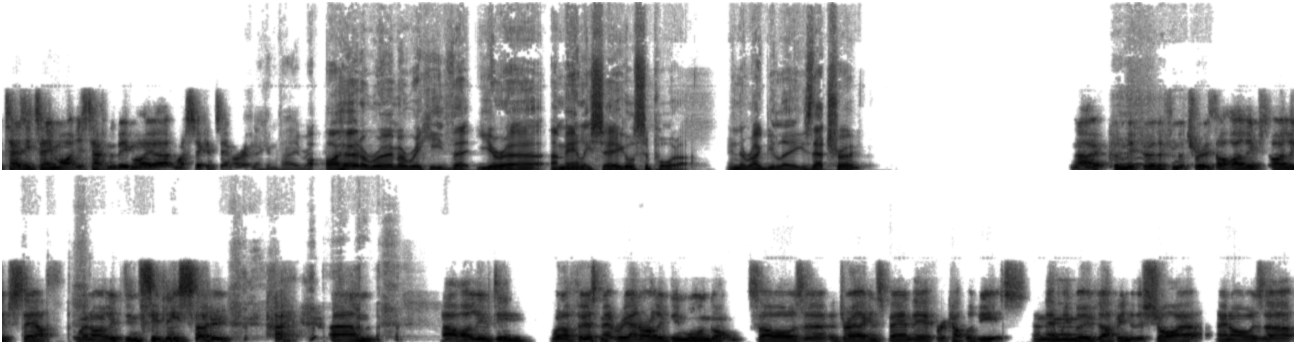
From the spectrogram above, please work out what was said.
Tassie team might just happen to be my uh, my second team, I reckon. Second favourite. I heard a rumor, Ricky, that you're a, a Manly Seagulls supporter in the rugby league. Is that true? No, couldn't be further from the truth. I, I lived I lived south when I lived in Sydney, so um, uh, I lived in when I first met Rianna, I lived in Wollongong, so I was a, a, Dragons fan there for a couple of years, and then we moved up into the Shire, and I was uh,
